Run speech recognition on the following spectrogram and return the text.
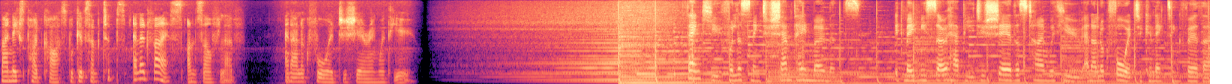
My next podcast will give some tips and advice on self love, and I look forward to sharing with you. Thank you for listening to Champagne Moments. It made me so happy to share this time with you, and I look forward to connecting further.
